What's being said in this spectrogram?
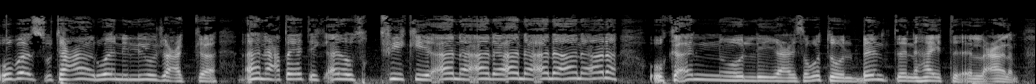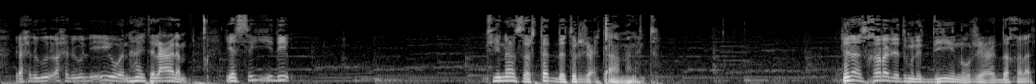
وبس وتعال وين اللي يوجعك؟ أنا أعطيتك أنا وثقت فيك أنا أنا أنا أنا أنا أنا. وكأنه اللي يعني سوته البنت نهاية العالم. احد يقول احد يقول لي إيوه نهاية العالم. يا سيدي في ناس ارتدت ورجعت آمنت. في ناس خرجت من الدين ورجعت دخلت.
